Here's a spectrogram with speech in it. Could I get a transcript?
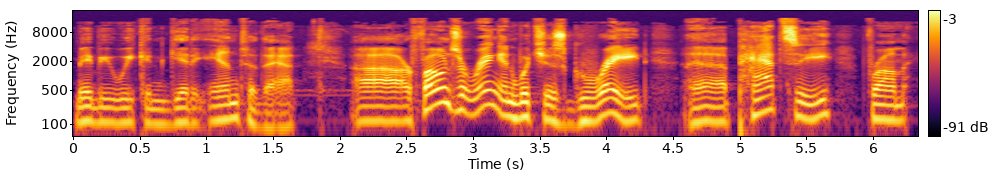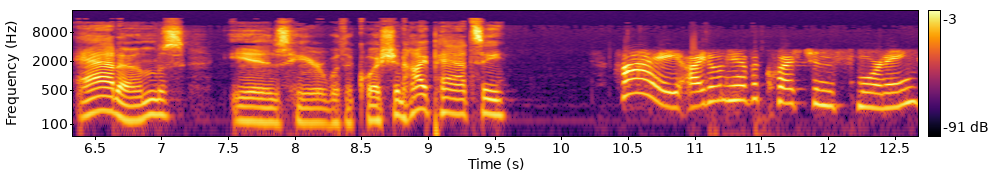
Maybe we can get into that. Uh, our phones are ringing, which is great. Uh, Patsy from Adams is here with a question. Hi, Patsy. Hi, I don't have a question this morning.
